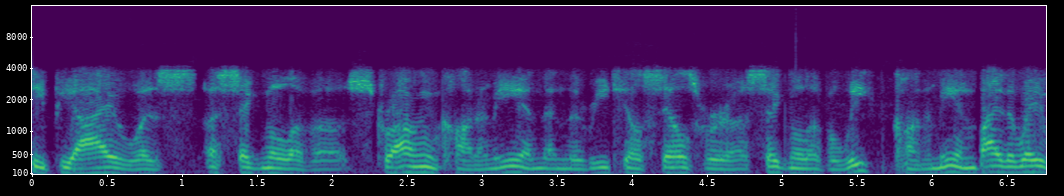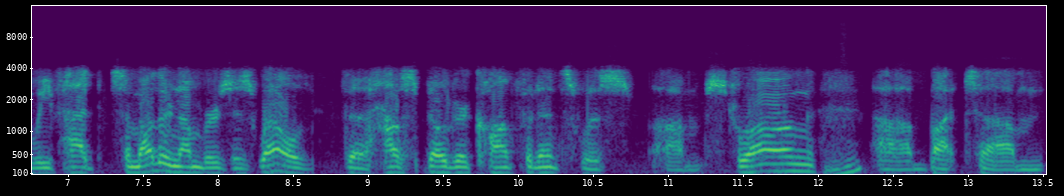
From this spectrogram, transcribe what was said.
CPI was a signal of a strong economy, and then the retail sales were a signal of a weak economy. And by the way, we've had some other numbers as well. The house builder confidence was um, strong, mm-hmm. uh, but um,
